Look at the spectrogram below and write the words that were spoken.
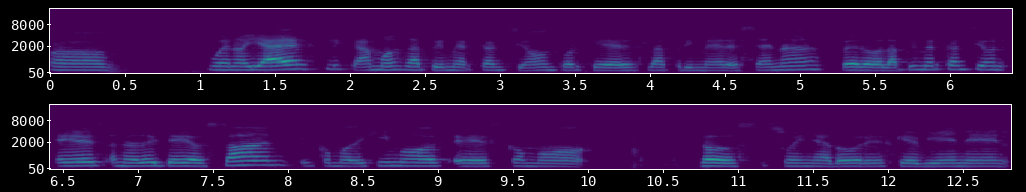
Um, bueno, ya explicamos la primera canción porque es la primera escena, pero la primera canción es Another Day of Sun y como dijimos es como los soñadores que vienen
